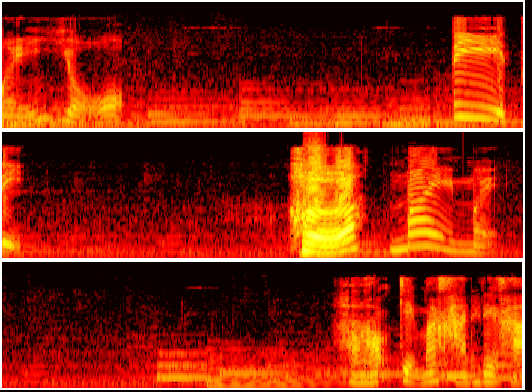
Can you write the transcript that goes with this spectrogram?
没有弟弟和妹妹ฮะเก่งมากค่ะเด็กๆค่ะ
